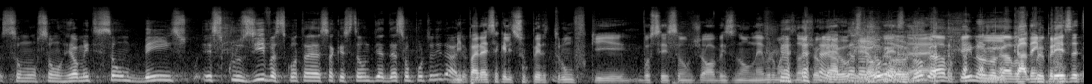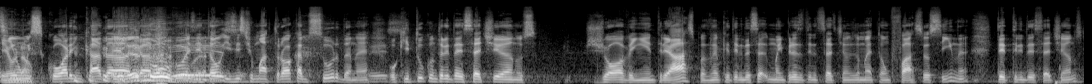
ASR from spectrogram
são, são realmente são bem exclusivas quanto a essa questão de, dessa oportunidade. Me parece aquele super trunfo que vocês são jovens, não lembro, mas nós jogávamos. eu, eu, jogava, eu jogava. Quem não e jogava? Cada empresa tinha um score em cada, cada coisa. Então, existe uma troca absurda, né? Isso. O que tu com 37 anos jovem, entre aspas, né? Porque 37, uma empresa de 37 anos não é tão fácil assim, né? Ter 37 anos,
